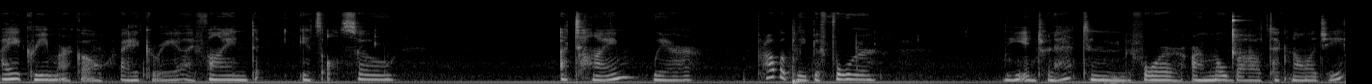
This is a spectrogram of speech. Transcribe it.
I agree, Marco. I agree. I find it's also a time where probably before the internet and before our mobile technology,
